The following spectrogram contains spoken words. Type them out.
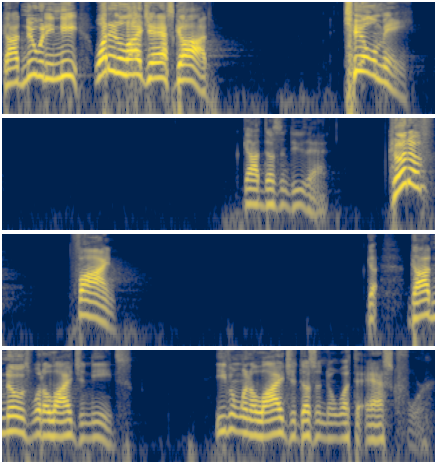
God knew what he needed. What did Elijah ask God? Kill me. God doesn't do that. Could have. Fine. God knows what Elijah needs, even when Elijah doesn't know what to ask for.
